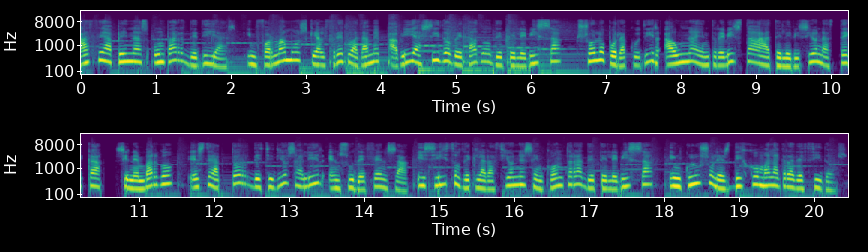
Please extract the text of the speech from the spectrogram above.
Hace apenas un par de días, informamos que Alfredo Adame había sido vetado de Televisa, solo por acudir a una entrevista a Televisión Azteca, sin embargo, este actor decidió salir en su defensa, y se hizo declaraciones en contra de Televisa, incluso les dijo mal agradecidos.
